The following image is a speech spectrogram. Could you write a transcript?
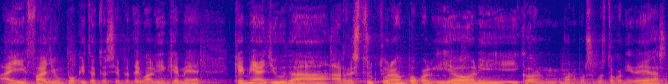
ahí fallo un poquito, entonces siempre tengo alguien que me, que me ayuda a reestructurar un poco el guion y, y con, bueno, por supuesto, con ideas.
